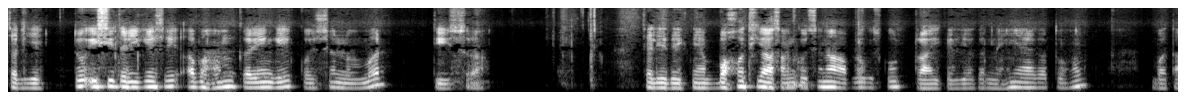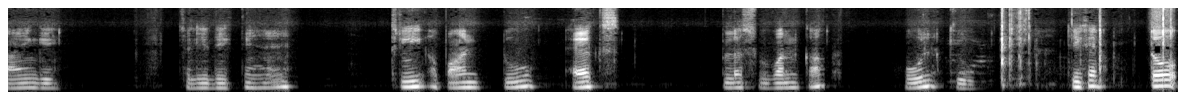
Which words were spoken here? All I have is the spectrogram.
चलिए तो इसी तरीके से अब हम करेंगे क्वेश्चन नंबर तीसरा। चलिए देखते हैं, बहुत ही आसान क्वेश्चन है, आप लोग इसको ट्राई करिए, अगर नहीं आएगा तो हम बताएँगे। चलिए देखते हैं, three upon two x plus one का होल क्यूब। ठीक है? तो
